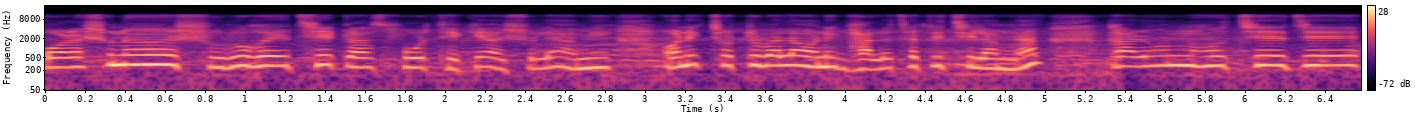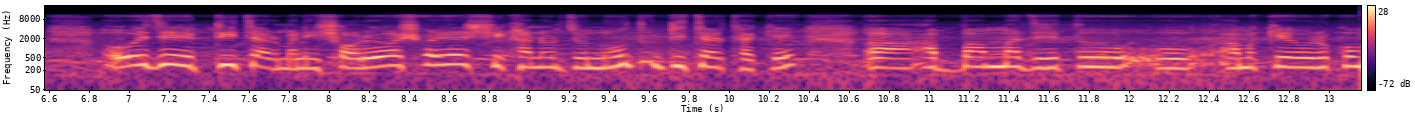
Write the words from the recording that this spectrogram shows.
পড়াশোনা শুরু হয়েছে ক্লাস ফোর থেকে। আসলে আমি অনেক ছোট্টবেলা অনেক ভালো ছাত্রী ছিলাম না। কারণ হচ্ছে যে ওই যে টিচার মানে সরেয়া সরেয়া শেখানোর জন্যও তো টিচার থাকে। আব্বা আম্মা যেহেতু ও, আমাকে ওরকম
